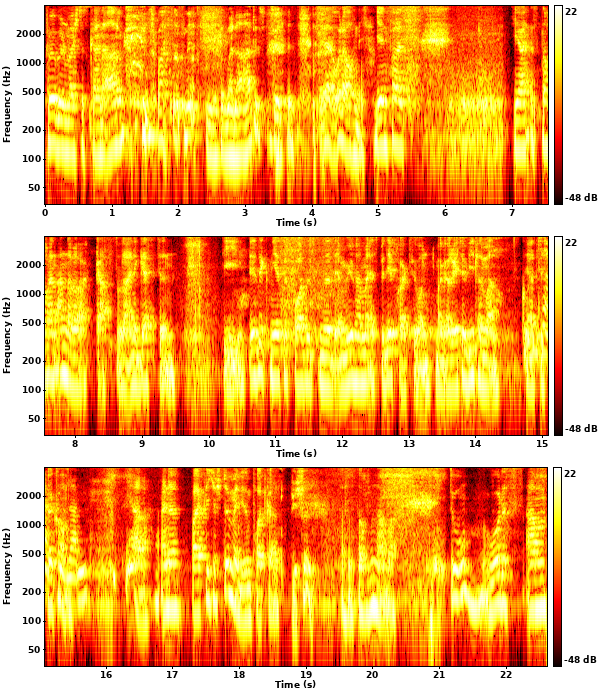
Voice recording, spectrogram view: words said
pöbeln möchtest, keine Ahnung. Ich weiß es nicht. Wie das meine Art ist. Ja, oder auch nicht. Jedenfalls, hier ist noch ein anderer Gast oder eine Gästin. Die designierte Vorsitzende der Mülheimer SPD-Fraktion, Margarete Wietelmann. Guten Herzlich Tag willkommen. zusammen. Ja, eine weibliche Stimme in diesem Podcast. Wie schön. Das ist doch wunderbar. Du wurdest am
